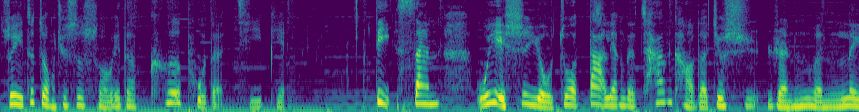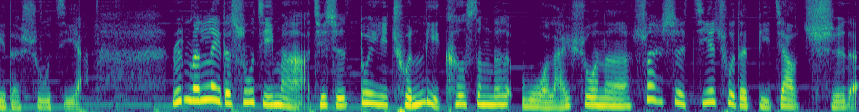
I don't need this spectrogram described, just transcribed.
所以这种就是所谓的科普的级别。第三，我也是有做大量的参考的，就是人文类的书籍啊。人文类的书籍嘛，其实对纯理科生的我来说呢，算是接触的比较迟的。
